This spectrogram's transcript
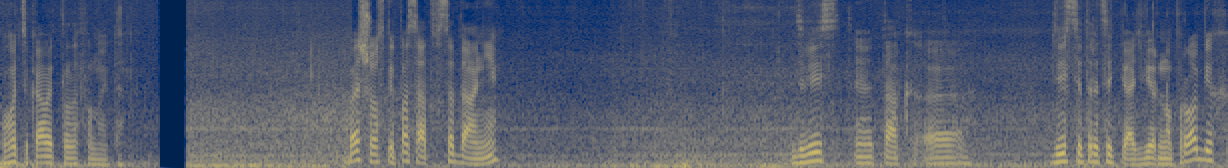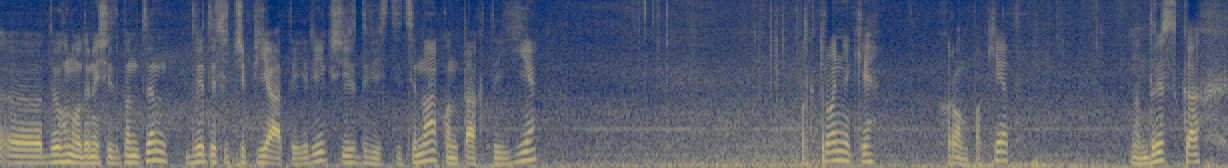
Кого цікавить, телефонуйте. Б6 Passat в седані. 200, е, так, е, 235, вірно, пробіг. Е, Двигун 1,6 бензин, 2005 рік, 6200 ціна, контакти є. Парктроніки, хром-пакет на дисках.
